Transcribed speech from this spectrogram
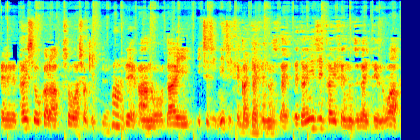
えー大正から昭和初期い。はい。で、あの、第一次、二次世界大戦の時代。で、第二次大戦の時代っていうのは、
